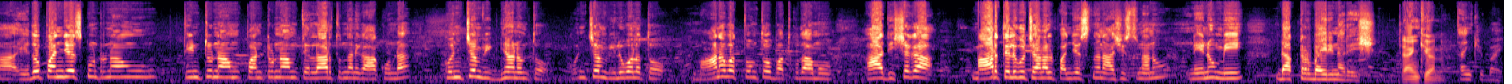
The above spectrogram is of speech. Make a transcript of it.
ఆ, ఏదో పని చేసుకుంటున్నాము తింటున్నాం పంటున్నాం తెల్లారుతుందని కాకుండా కొంచెం విజ్ఞానంతో కొంచెం విలువలతో మానవత్వంతో బతుకుదాము. ఆ దిశగా ఆర్ తెలుగు ఛానల్ పనిచేస్తుందని ఆశిస్తున్నాను. నేను మీ doctor Bairi Naresh. Thank you అన్న. Thank you bye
